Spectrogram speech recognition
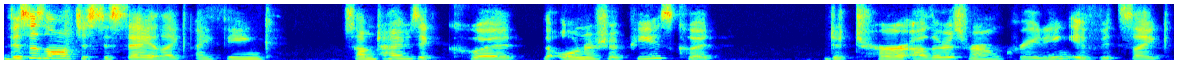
this is all just to say, like, I think sometimes it could, the ownership piece could deter others from creating if it's like,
